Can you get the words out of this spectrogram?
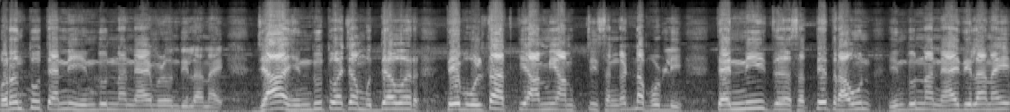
परंतु त्यांनी हिंदूंना न्याय मिळवून दिला नाही. ज्या हिंदुत्वाच्या मुद्द्यावर ते बोलतात की आम्ही आमची संघटना फोडली त्यांनी ज- सत्तेत राहून हिंदूंना न्याय दिला नाही.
